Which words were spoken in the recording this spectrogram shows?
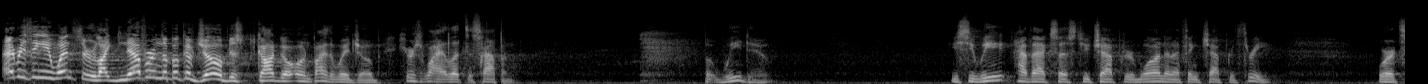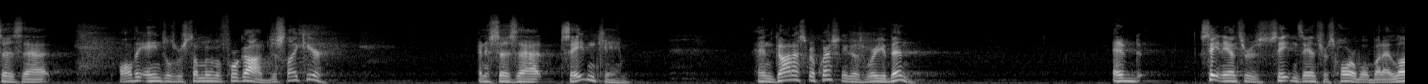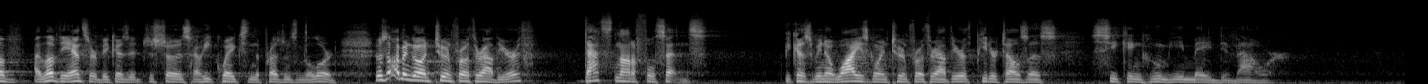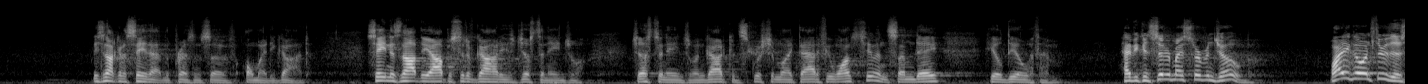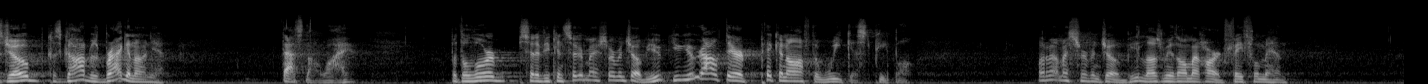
Everything he went through, like never in the book of Job does God go, oh, and by the way, Job, here's why I let this happen. But we do. You see, we have access to chapter 1 and I think chapter 3, where it says that all the angels were summoned before God, just like here. And it says that Satan came. And God asked him a question. He goes, Where you been? And Satan answers, Satan's answer is horrible, but I love, I love the answer because it just shows how he quakes in the presence of the Lord. He goes, I've been going to and fro throughout the earth. That's not a full sentence because we know why he's going to and fro throughout the earth. Peter tells us, seeking whom he may devour. He's not going to say that in the presence of Almighty God. Satan is not the opposite of God, he's just an angel just an angel. And God can squish him like that if he wants to, and someday he'll deal with him. Have you considered my servant Job? Why are you going through this, Job? Because God was bragging on you. That's not why. But the Lord said, Have you considered my servant Job? You, you, are out there picking off the weakest people. What about my servant Job? He loves me with all my heart, faithful man.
